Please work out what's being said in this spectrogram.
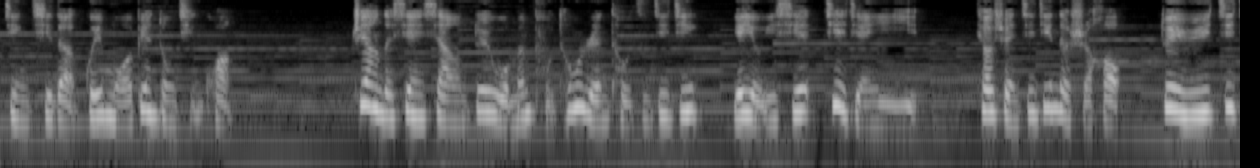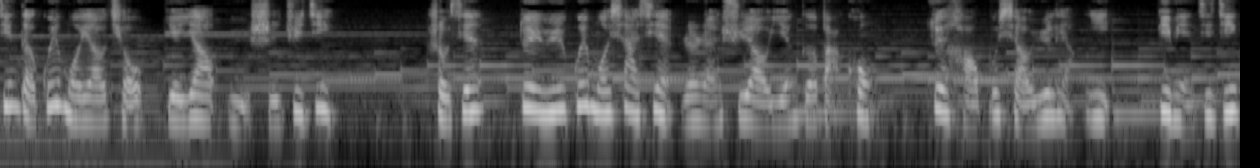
近期的规模变动情况。这样的现象对我们普通人投资基金也有一些借鉴意义。挑选基金的时候。对于基金的规模要求也要与时俱进。首先，对于规模下限仍然需要严格把控，最好不小于两亿，避免基金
